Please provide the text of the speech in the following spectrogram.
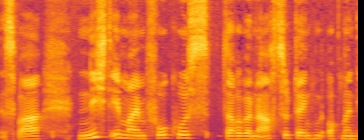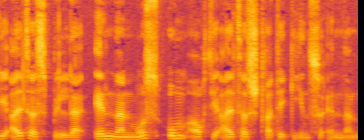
Es war nicht in meinem Fokus, darüber nachzudenken, ob man die Altersbilder ändern muss, um auch die Altersstrategien zu ändern.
